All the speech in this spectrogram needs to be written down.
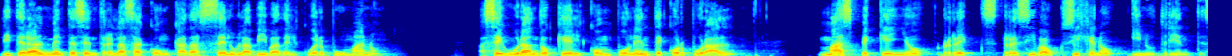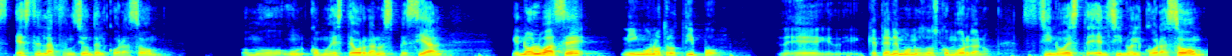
literalmente se entrelaza con cada célula viva del cuerpo humano, asegurando que el componente corporal más pequeño reciba oxígeno y nutrientes. Esta es la función del corazón, como, como este órgano especial, que no lo hace ningún otro tipo eh, que tenemos nosotros como órgano, sino, este, el, sino el corazón.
